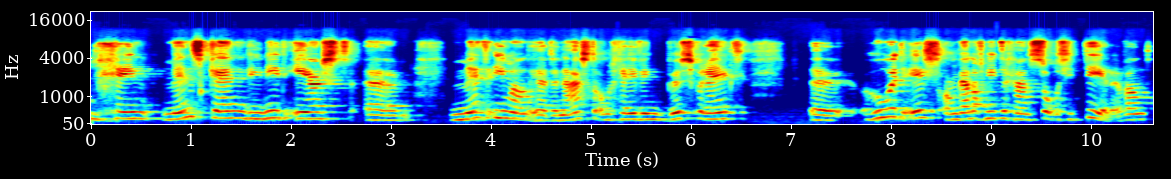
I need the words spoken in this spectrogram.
geen mens ken die niet eerst uh, met iemand uit de naaste omgeving bespreekt uh, hoe het is om wel of niet te gaan solliciteren. Want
